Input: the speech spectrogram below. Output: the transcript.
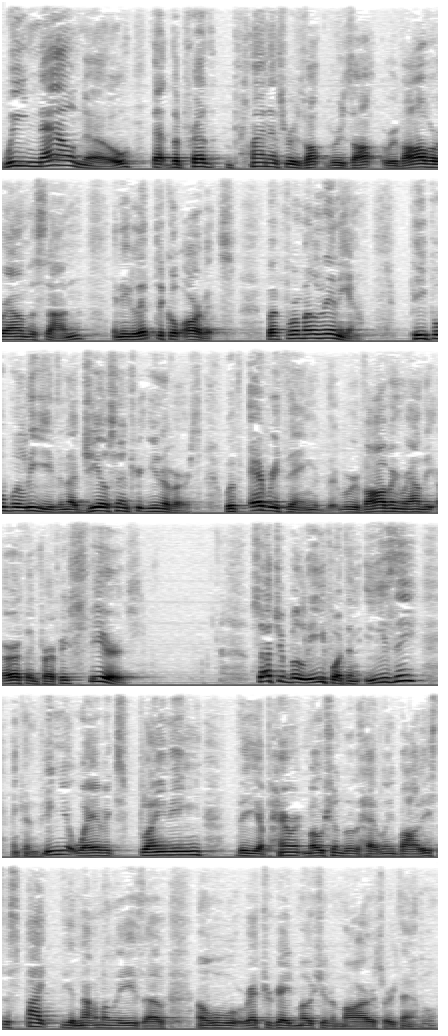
we now know that the planets revolve around the sun in elliptical orbits. But for millennia, people believed in a geocentric universe with everything revolving around the earth in perfect spheres. Such a belief was an easy and convenient way of explaining the apparent motion of the heavenly bodies, despite the anomalies of oh, retrograde motion of Mars, for example.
